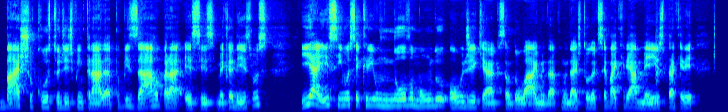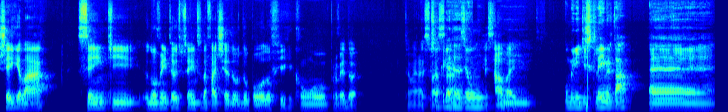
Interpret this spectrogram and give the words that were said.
baixo custo de tipo, entrada bizarro para esses mecanismos. E aí sim você cria um novo mundo onde, que é a questão do Wagner, da comunidade toda, que você vai criar meios para que ele chegue lá sem que 98% da fatia do, do, bolo fique com o provedor. Então era só, só queria trazer um, um, um, mini disclaimer, tá? É,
